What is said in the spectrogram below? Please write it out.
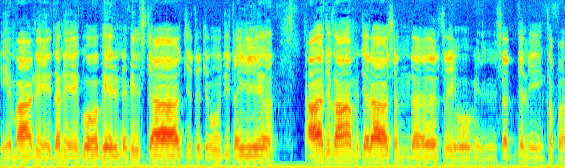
नियमाने धने गोभिर्निभिश्चाच्युतचोदितैः आजगां जरासन्धत्रयोविंशद्यनि कपः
